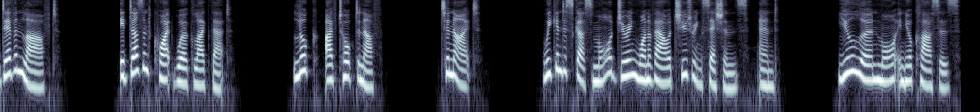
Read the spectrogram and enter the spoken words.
Devon laughed. It doesn't quite work like that. Look, I've talked enough. Tonight. We can discuss more during one of our tutoring sessions, and you'll learn more in your classes.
